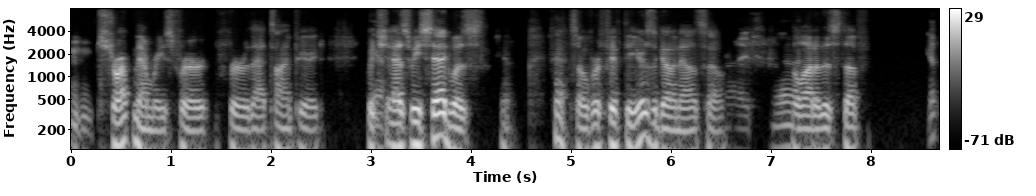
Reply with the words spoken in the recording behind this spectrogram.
Mhm. sharp memories for for that time period, which, Yeah. as we said, was you know, it's over fifty years ago now. So Right. a lot of this stuff. Yep.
